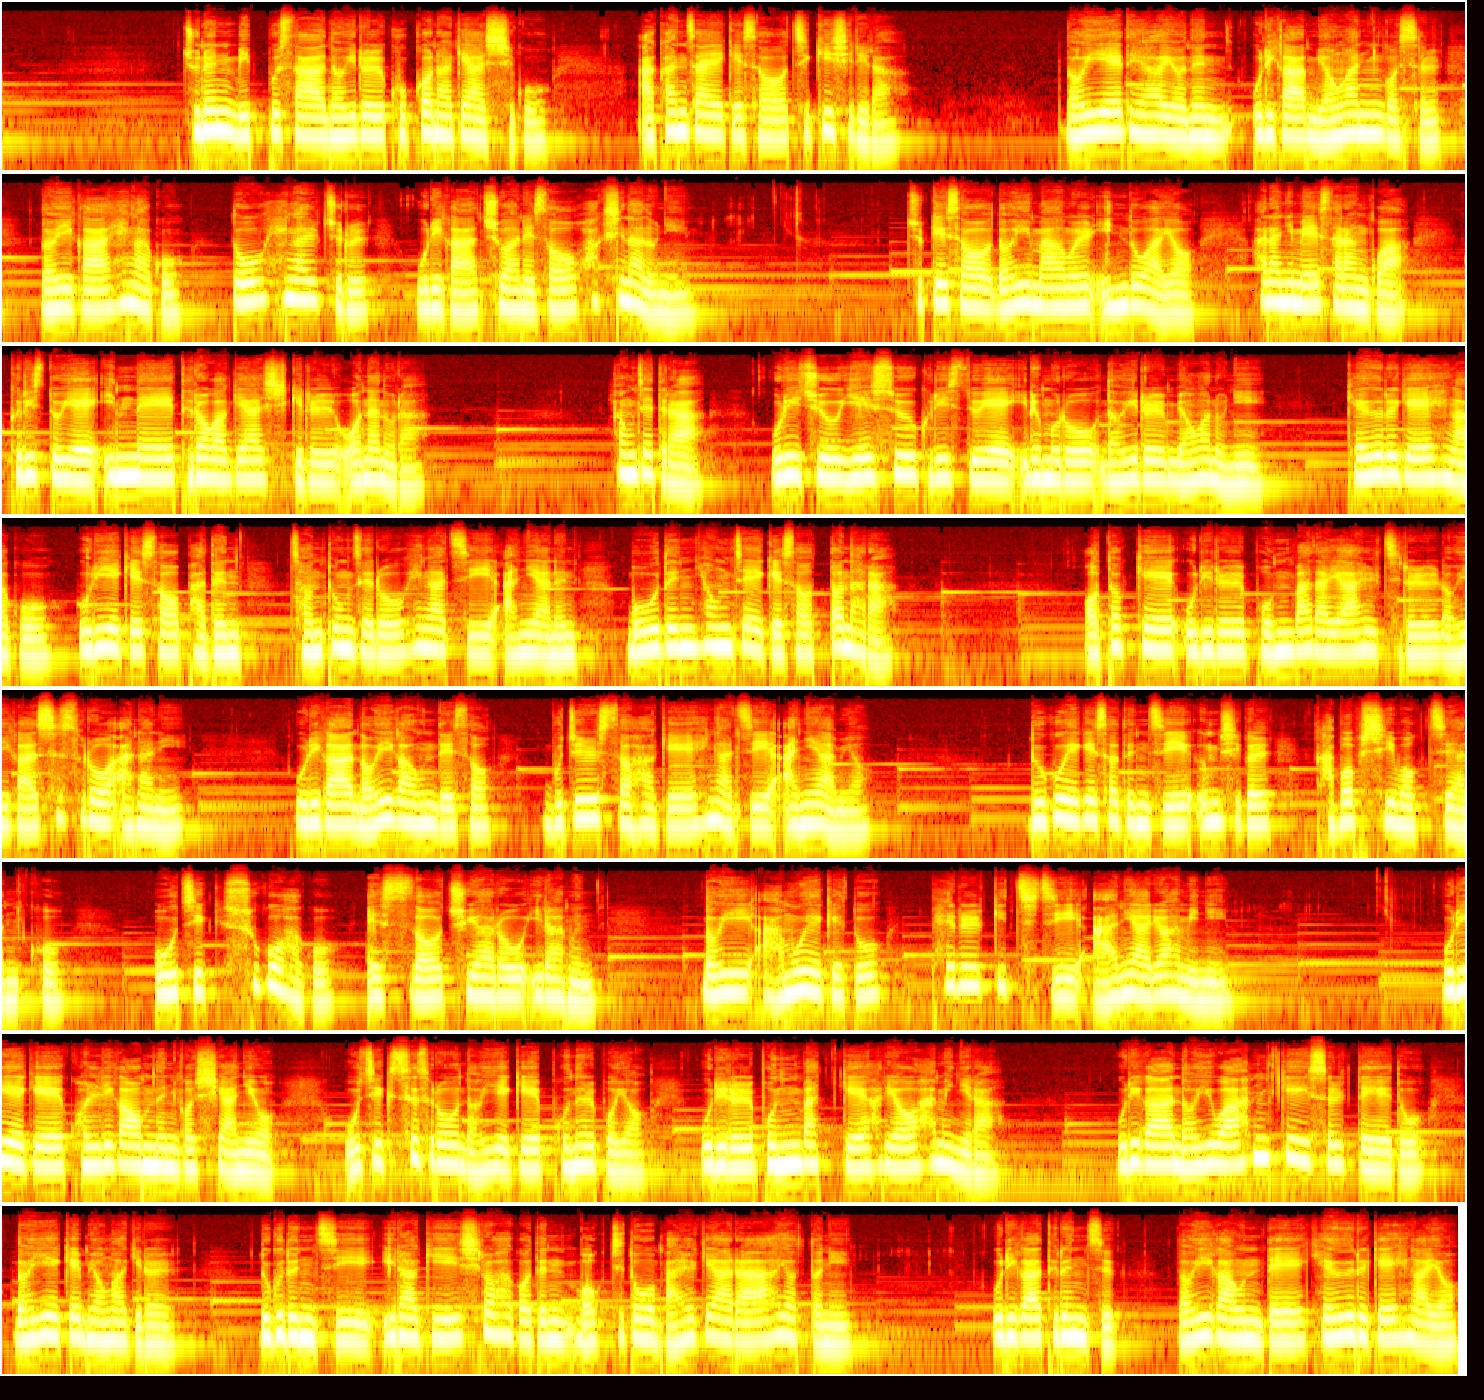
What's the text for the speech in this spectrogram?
주는 mit부사 너희를 굳건하게 하시고 악한 자에게서 지키시리라. 너희에 대하여는 우리가 명한 것을 너희가 행하고 또 행할 줄을 우리가 주 안에서 확신하노니 주께서 너희 마음을 인도하여 하나님의 사랑과 그리스도의 인내에 들어가게 하시기를 원하노라. 형제들아, 우리 주 예수 그리스도의 이름으로 너희를 명하노니 게으르게 행하고 우리에게서 받은 전통제로 행하지 아니하는 모든 형제에게서 떠나라. 어떻게 우리를 본받아야 할지를 너희가 스스로 아나니 우리가 너희 가운데서 무질서하게 행하지 아니하며 누구에게서든지 음식을 값없이 먹지 않고 오직 수고하고 애써 주야로 일함은 너희 아무에게도 폐를 끼치지 아니하려 함이니 우리에게 권리가 없는 것이 아니요 오직 스스로 너희에게 본을 보여 우리를 본받게 하려 함이니라. 우리가 너희와 함께 있을 때에도 너희에게 명하기를 누구든지 일하기 싫어하거든 먹지도 말게 하라 하였더니 우리가 들은즉 너희 가운데 게으르게 행하여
